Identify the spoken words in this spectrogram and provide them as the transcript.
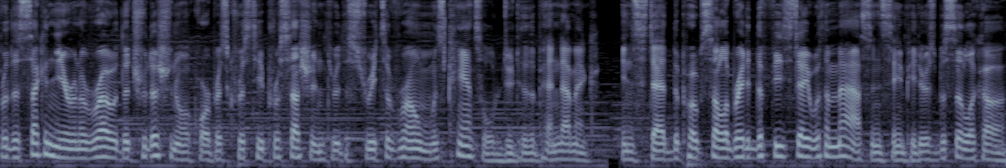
For the second year in a row, the traditional Corpus Christi procession through the streets of Rome was cancelled due to the pandemic. Instead, the Pope celebrated the feast day with a Mass in St. Peter's Basilica.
